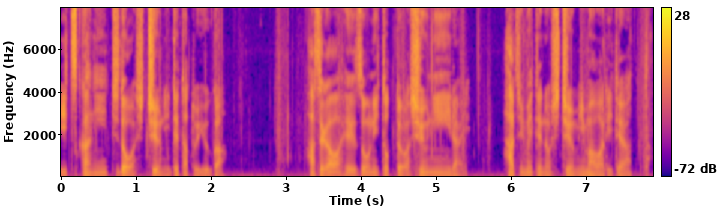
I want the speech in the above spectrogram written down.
5日に一度は市中に出たというが、長谷川平蔵にとっては就任以来、初めての市中見回りであった。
